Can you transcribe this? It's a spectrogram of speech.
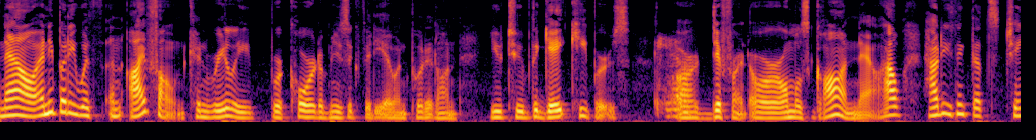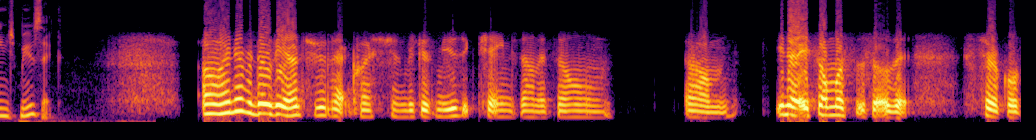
now, anybody with an iPhone can really record a music video and put it on YouTube. The gatekeepers Yeah. are different or are almost gone now. How how do you think that's changed music? Oh, I never know the answer to that question because music changed on its own. Um, you know, it's almost as though that circles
